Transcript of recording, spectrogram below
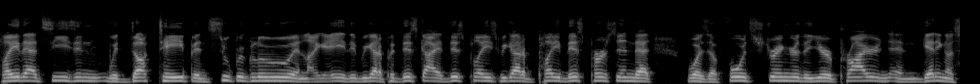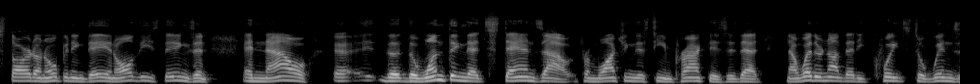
play that season with duct tape and super glue and like hey we got to put this guy at this place. We got to play this person that was a fourth stringer the year prior and, and, getting a start on opening day and all these things. And and now uh, the the one thing that stands out from watching this team practice is that now whether or not that equates to wins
